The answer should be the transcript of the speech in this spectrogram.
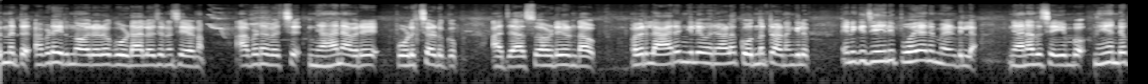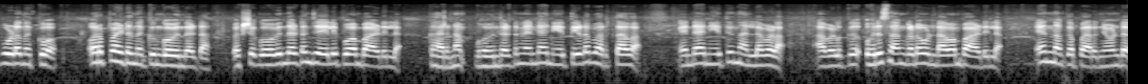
എന്നിട്ട് അവിടെ ഇരുന്ന് ഓരോരോ ഗൂഢാലോചന ചെയ്യണം. അവിടെ വെച്ച് ഞാൻ അവരെ പൊളിച്ചെടുക്കും. അജാസും അവിടെ ഉണ്ടാവും. അവരിൽ ആരെങ്കിലും ഒരാളെ കൊന്നിട്ടാണെങ്കിലും എനിക്ക് ജയിലിൽ പോയാലും വേണ്ടില്ല. ഞാനത് ചെയ്യുമ്പോൾ നീ എന്റെ കൂടെ നിൽക്കുമോ ഉറപ്പായിട്ട് നിൽക്കും ഗോവിന്ദേട്ട. പക്ഷെ ഗോവിന്ദേട്ടൻ ജയിലിൽ പോകാൻ പാടില്ല. കാരണം ഗോവിന്ദേട്ടൻ എന്റെ അനിയത്തിയുടെ ഭർത്താവാണ് എന്റെ അനിയത്തി നല്ലവളാണ് അവൾക്ക് ഒരു സങ്കടവും ഉണ്ടാവാൻ പാടില്ല എന്നൊക്കെ പറഞ്ഞുകൊണ്ട്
